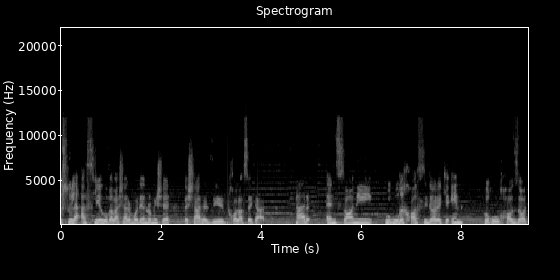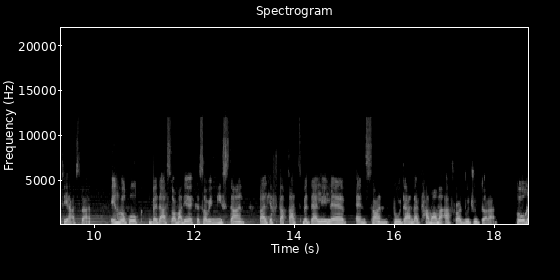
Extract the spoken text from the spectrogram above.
اصول اصلی حقوق بشر مدرن رو میشه به شرح زیر خلاصه کرد. هر انسانی حقوق خاصی داره که این حقوق ها ذاتی هستند این حقوق به دست آمده اکتسابی نیستند بلکه فقط به دلیل انسان بودن در تمام افراد وجود دارند حقوق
